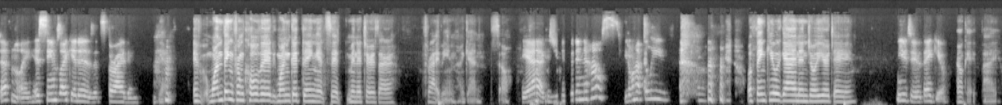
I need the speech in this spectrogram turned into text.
definitely. It seems like it is. It's thriving. yeah. If one thing from COVID, one good thing, it's it miniatures are thriving again. So yeah, because you can put it in the house. You don't have to leave. well, thank you again. Enjoy your day. You too. Thank you. Okay. Bye.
